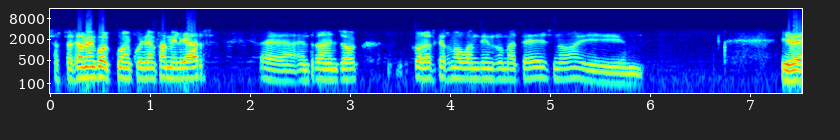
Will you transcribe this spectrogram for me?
especialment quan, quan cuidem familiars eh, entren en joc coses que es mouen dins el mateix, no?, i, i bé,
